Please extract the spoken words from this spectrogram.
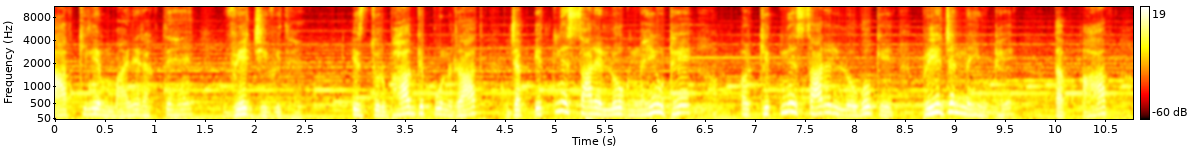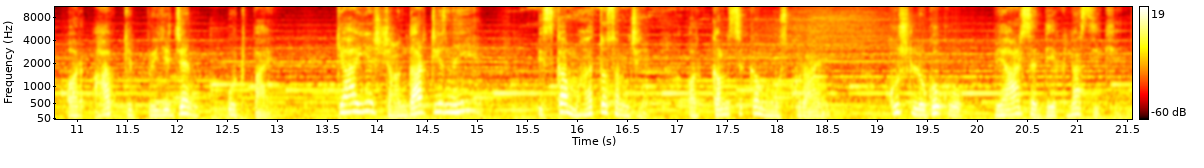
आपके लिए मायने रखते हैं, वे जीवित हैं। इस दुर्भाग्यपूर्ण रात जब इतने सारे लोग नहीं उठे और कितने सारे लोगों के प्रियजन नहीं उठे, तब आप और आपके प्रियजन उठ पाए। क्या ये शानदार चीज़ नहीं है? इसका महत्व समझें। और कम से कम मुस्कुराएँ। कुछ लोगों को प्यार से देखना सीखें।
